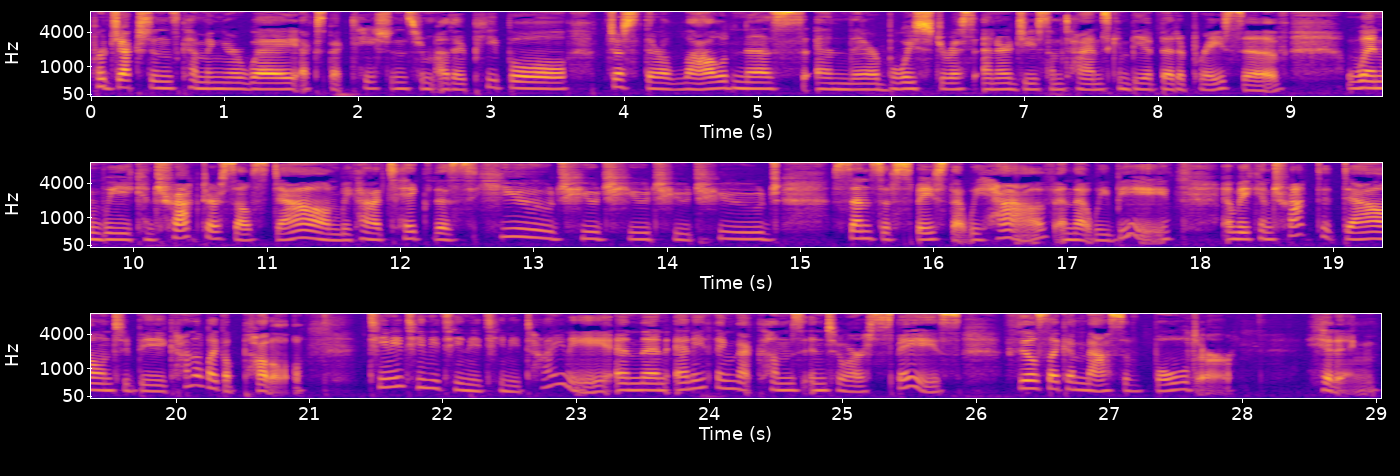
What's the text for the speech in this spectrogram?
projections coming your way, expectations from other people, just their loudness and their boisterous energy sometimes can be a bit abrasive. When we contract ourselves down, we kind of take this huge, huge, huge, huge, huge sense of space that we have and that we be, and we contract it down to be kind of like a puddle teeny, teeny, teeny, teeny, tiny. And then anything that comes into our space feels like a massive boulder hitting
